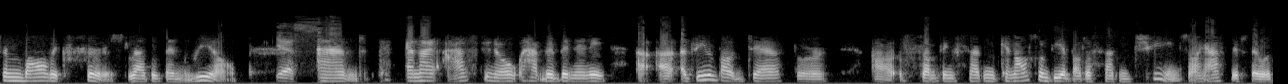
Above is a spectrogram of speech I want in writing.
symbolic first rather than real yes and and i asked you know have there been any uh, a dream about death or uh, something sudden can also be about a sudden change. So I asked if there was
